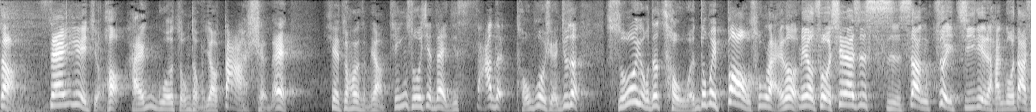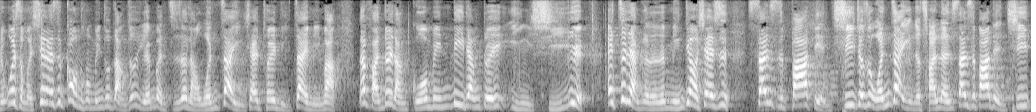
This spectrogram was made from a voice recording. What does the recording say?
到三月九号韩国总统要大选，哎，现在状况怎么样？听说现在已经杀的头破血流，就是。所有的丑闻都被爆出来了，没有错。现在是史上最激烈的韩国大选。为什么？现在是共同民主党，就是原本执政党文在寅，现在推李在明嘛。那反对党国民力量推尹锡悦，哎，这两个人的民调现在是三十八点七，就是文在寅的传人三十八点七，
